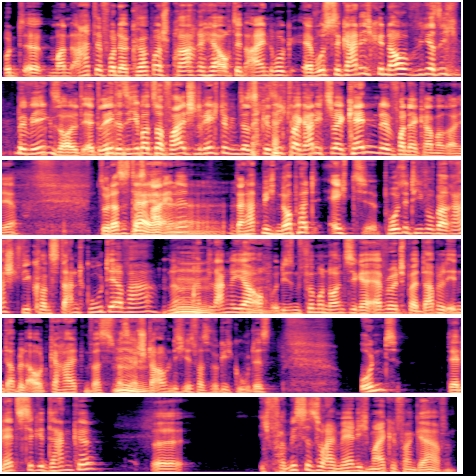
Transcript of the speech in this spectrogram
Und äh, man hatte von der Körpersprache her auch den Eindruck, er wusste gar nicht genau, wie er sich bewegen sollte. Er drehte sich immer zur falschen Richtung. Das Gesicht war gar nicht zu erkennen äh, von der Kamera her. So, das ist das ja, eine. Ja, Dann hat mich Noppert echt positiv überrascht, wie konstant gut er war. Ne? Mhm. Hat lange ja auch diesen 95er Average bei Double In, Double Out gehalten, was, was mhm. erstaunlich ist, was wirklich gut ist. Und der letzte Gedanke, äh, ich vermisse so allmählich Michael van Gerven.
